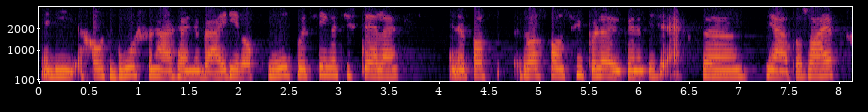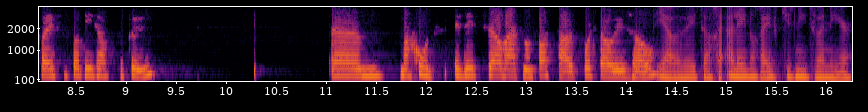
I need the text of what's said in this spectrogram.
En die grote broers van haar zijn erbij. Die hebben ook geholpen met vingertjes tellen. En het was, het was gewoon super leuk. En het is echt, uh, ja, het was wel heftig geweest dat dat niet had gekund. Um, maar goed, dit is wel waar ik me vasthoud. Het wordt wel weer zo. Ja, we weten alleen nog eventjes niet wanneer.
